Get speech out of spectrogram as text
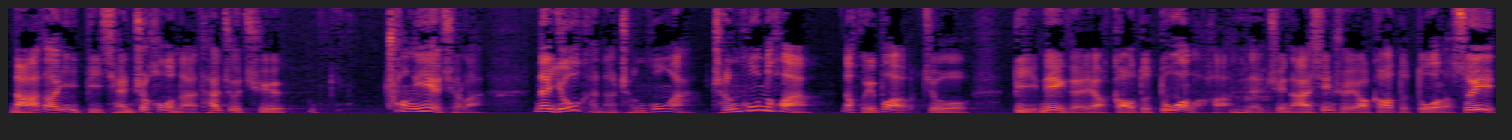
拿到一笔钱之后呢，他就去创业去了。那有可能成功啊，成功的话，那回报就比那个要高得多了哈，那去拿薪水要高得多了。所以，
